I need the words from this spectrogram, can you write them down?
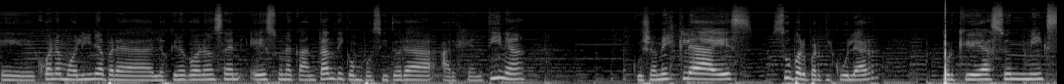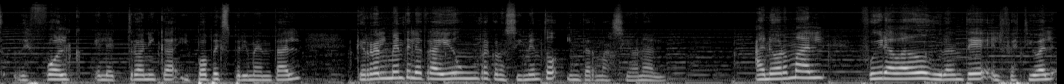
Eh, Juana Molina, para los que no conocen, es una cantante y compositora argentina, cuya mezcla es súper particular porque hace un mix de folk, electrónica y pop experimental que realmente le ha traído un reconocimiento internacional. Anormal fue grabado durante el Festival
